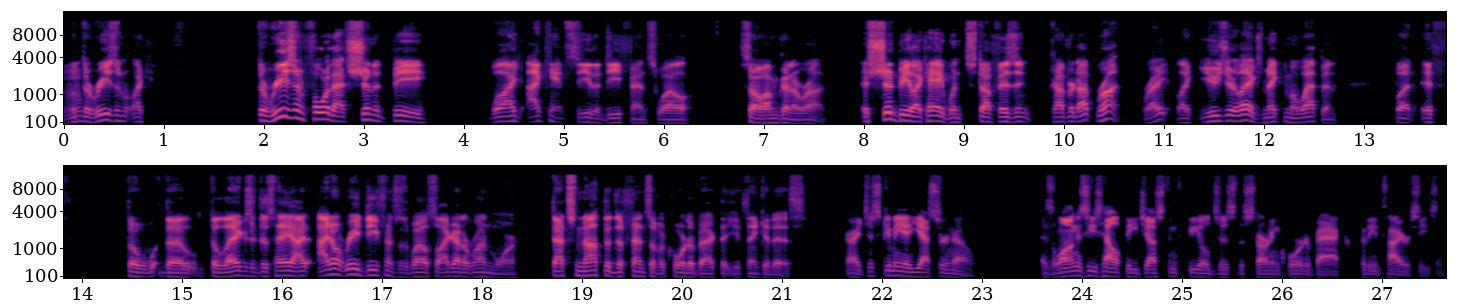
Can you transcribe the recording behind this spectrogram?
Mm. But the reason like the reason for that shouldn't be well, I, I can't see the defense well, so I'm gonna run. It should be like, hey, when stuff isn't covered up, run right? Like use your legs, make them a weapon. But if the the the legs are just hey, I, I don't read defense as well, so I got to run more. that's not the defense of a quarterback that you think it is. All right, just give me a yes or no. As long as he's healthy, Justin Fields is the starting quarterback for the entire season.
